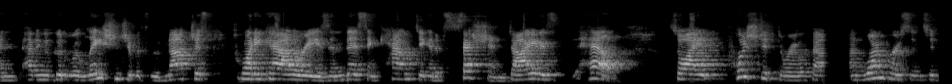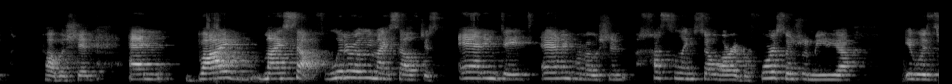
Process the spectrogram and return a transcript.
and having a good relationship with food, not just 20 calories and this and counting and obsession. Diet is hell. So I pushed it through, found one person to publish it and by myself literally myself just adding dates adding promotion hustling so hard before social media it was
